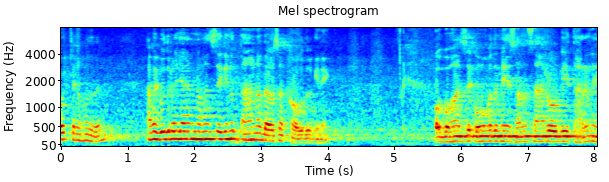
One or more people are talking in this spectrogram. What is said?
කොච්චර හොඳද? අපි බුදුරජාණන් වහන්සේගෙනුත් අහන දවසක් කවුද කෙනෙක්. ඔබ වහන්සේ කොහොමද මේ සංසාර රෝගේ තරණය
